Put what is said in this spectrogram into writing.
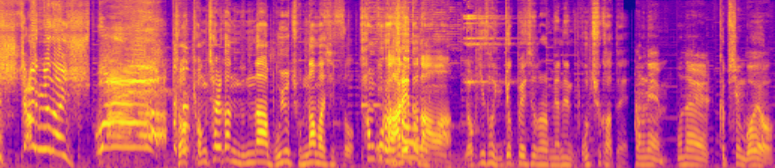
쌍년아 이씨 와 저 경찰관 누나 모유 존나 맛있어. 참고로 이거 아래도 서울- 나와. 여기서 인격 배신하면은 보추가 돼. 형님 오늘 급식 뭐요?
